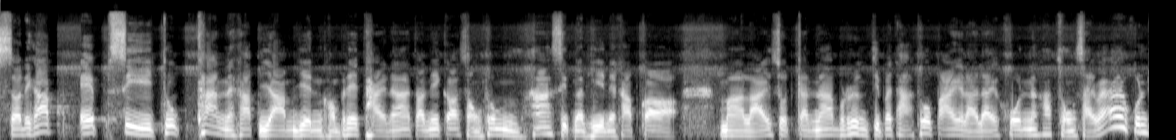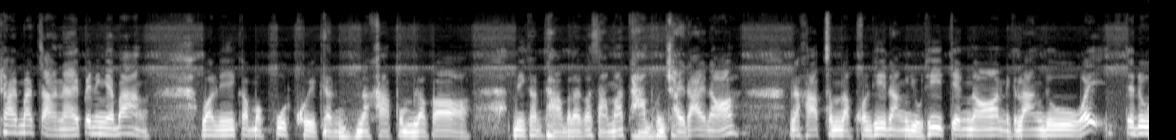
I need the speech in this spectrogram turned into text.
สวัสดีครับ FC ทุกท่านนะครับ ยามเย็นของประเทศไทยนะ ตอนนี้ก็2ทุ่ม50 นาทีนะครับ ก็มาไลฟ์สดกันนะ เรื่องจิตวิทาทั่วไปหลาย ๆ คนนะครับ สงสัยว่าคุณชายมาจากไหนเป็นยังไงบ้าง วันนี้ก็มาพูดคุยกันนะครับผมแล้วก็มีคำถามอะไรก็สามารถถามคุณชัยได้เนาะ นะครับสำหรับคนที่นังอยู่ที่เตียงนอนกำลังดูเฮ้ยจะดู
